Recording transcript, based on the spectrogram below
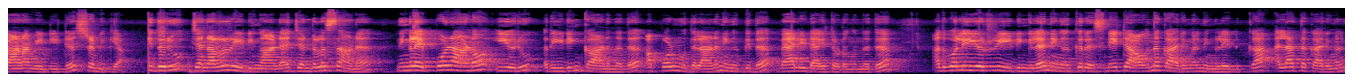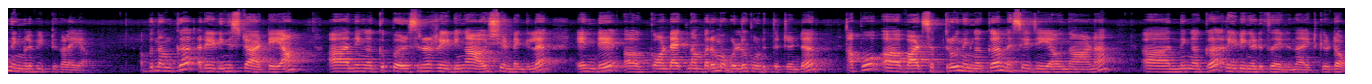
കാണാൻ വേണ്ടിയിട്ട് ശ്രമിക്കുക. ഇതൊരു ജനറൽ റീഡിംഗ് ആണ് ജനറൽസ് ആണ്. നിങ്ങൾ എപ്പോഴാണോ ഈ ഒരു റീഡിംഗ് കാണുന്നത് അപ്പോൾ മുതലാണ് നിങ്ങൾക്കിത് വാലിഡ് ആയി തുടങ്ങുന്നത്. അതുപോലെ ഈ ഒരു റീഡിങ്ങിൽ നിങ്ങൾക്ക് റെസിനേറ്റ് ആവുന്ന കാര്യങ്ങൾ നിങ്ങൾ എടുക്കുക. അല്ലാത്ത കാര്യങ്ങൾ നിങ്ങൾ വിട്ടുകളയാം. അപ്പോൾ നമുക്ക് റീഡിംഗ് സ്റ്റാർട്ട് ചെയ്യാം. നിങ്ങൾക്ക് പേഴ്സണൽ റീഡിംഗ് ആവശ്യമുണ്ടെങ്കിൽ എന്റെ കോൺടാക്ട് നമ്പർ മുകളിൽ കൊടുത്തിട്ടുണ്ട്. അപ്പോൾ വാട്സപ്പ് ത്രൂ നിങ്ങൾക്ക് മെസ്സേജ് ചെയ്യാവുന്നതാണ്. നിങ്ങൾക്ക് റീഡിംഗ് എടുത്ത് തരുന്നതായിരിക്കും കേട്ടോ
